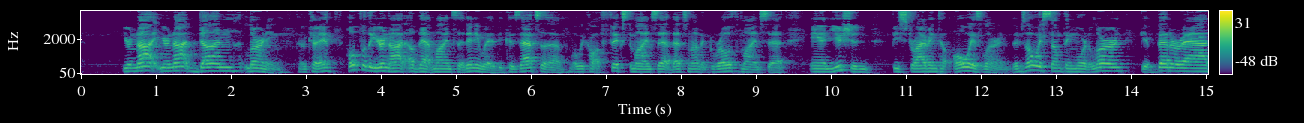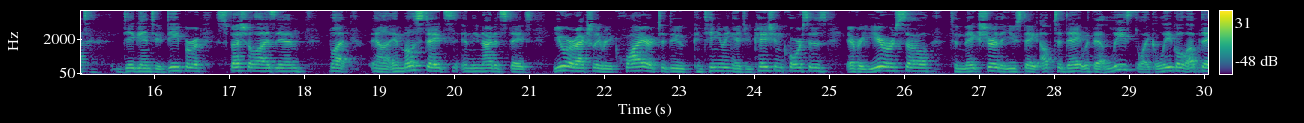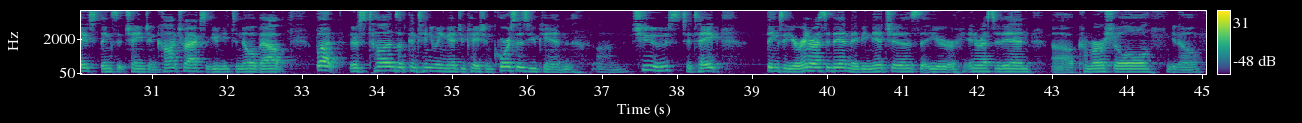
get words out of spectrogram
you're not you're not done learning okay? Hopefully you're not of that mindset anyway because that's a what we call a fixed mindset. That's not a growth mindset. And you should be striving to always learn there's always something more to learn get better at dig into deeper specialize in but uh, in most states in the United States, you are actually required to do continuing education courses every year or so to make sure that you stay up to date with at least like legal updates, things that change in contracts that you need to know about. But there's tons of continuing education courses you can um, choose to take things that you're interested in, maybe niches that you're interested in, uh, commercial, you know,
